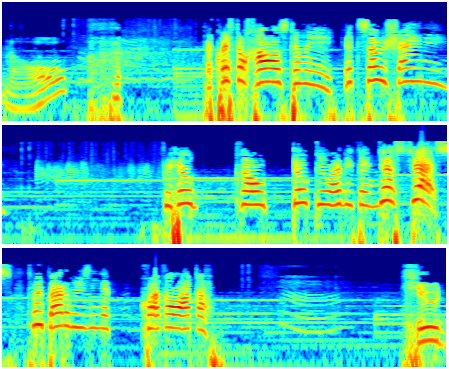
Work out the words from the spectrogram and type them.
No. The crystal calls to me. It's so shiny. Feel go Doku anything. Yes, yes! Three batteries in the Crackalaka. Hugh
